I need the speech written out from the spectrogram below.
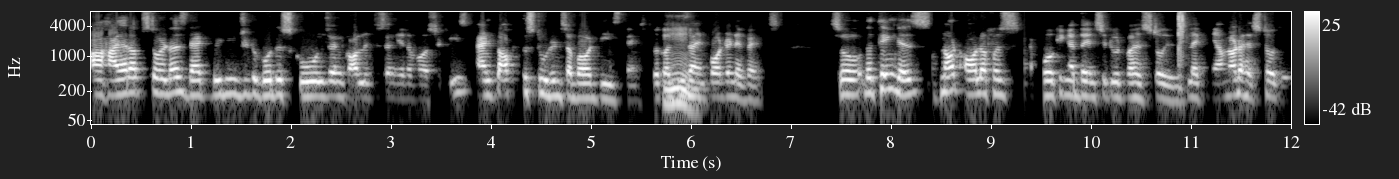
our higher ups told us that we need you to go to schools and colleges and universities and talk to students about these things because mm. these are important events. So the thing is not all of us working at the institute were historians. Like me i'm not a historian.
